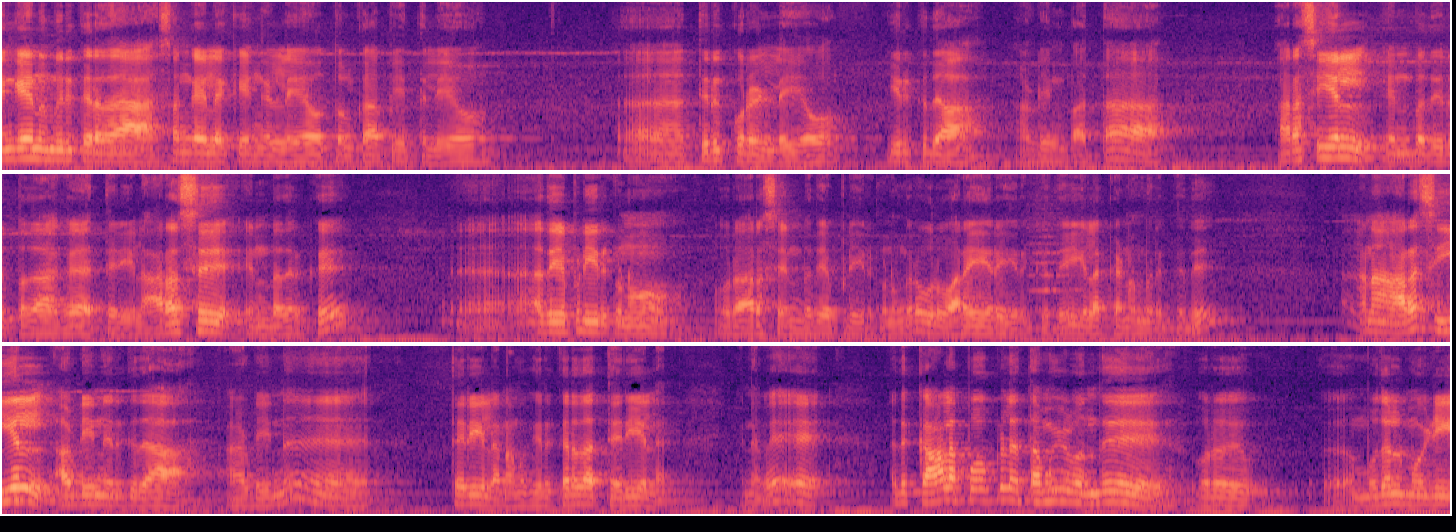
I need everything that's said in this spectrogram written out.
எங்கேனும் இருக்கிறதா? சங்க இலக்கியங்கள்லேயோ தொல்காப்பியத்திலேயோ திருக்குறள்லேயோ இருக்குதா? அப்படின்னு பார்த்தா அரசியல் என்பது இருப்பதாக தெரியல. அரசு என்பதற்கு அது எப்படி இருக்கணும்? ஒரு அரசு என்பது எப்படி இருக்கணுங்கிற ஒரு வரையறை இருக்குது இலக்கணம் இருக்குது. ஆனால் அரசியல் அப்படின்னு இருக்குதா? அப்படின்னு தெரியல. நமக்கு இருக்கிறதா தெரியல. எனவே அது காலப்போக்கில் தமிழ் வந்து ஒரு முதல் மொழி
